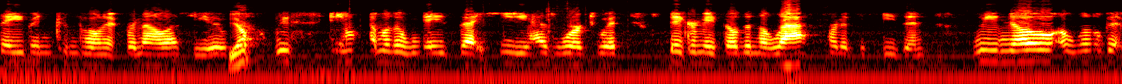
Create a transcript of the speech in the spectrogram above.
Saban component from LSU. Yep. We've seen some of the ways that he has worked with Baker Mayfield in the last part of the season. We know a little bit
